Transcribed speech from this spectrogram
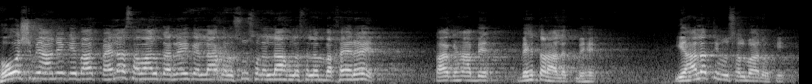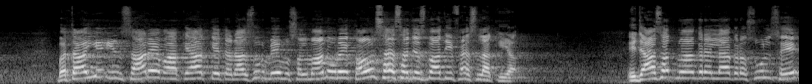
ہوش میں آنے کے بعد پہلا سوال کر رہے ہیں کہ اللہ کے رسول صلی اللہ علیہ وسلم بخیر ہے، کہا کہ ہاں بہتر حالت میں ہے۔ یہ حالت تھی مسلمانوں کی۔ بتائیے ان سارے واقعات کے تناظر میں مسلمانوں نے کون سا ایسا جذباتی فیصلہ کیا؟ اجازت مانگ رہے اللہ کے رسول سے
